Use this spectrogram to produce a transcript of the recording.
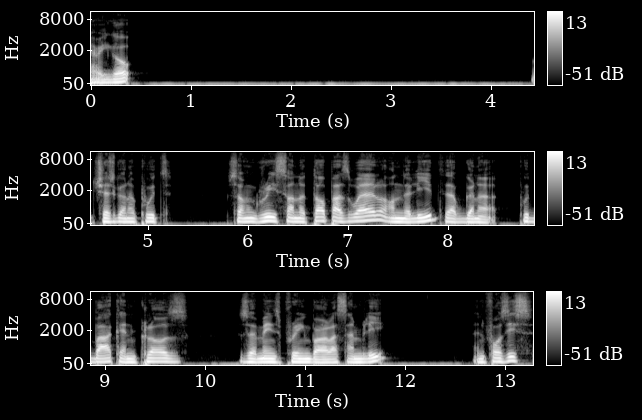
There we go. Just gonna put some grease on the top as well on the lid. I'm gonna put back and close the mainspring barrel assembly. And for this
